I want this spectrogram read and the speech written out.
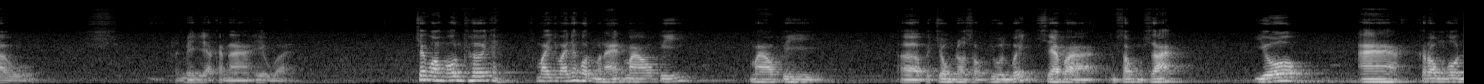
នៅមិញលក្ខណៈអីបាទចឹងបងប្អូនឃើញថ្មីថ្មីនេះហ៊ុនម៉ាណែតមកពីមកពីអឺប្រជុំនៅស្រុកយួនវិញស្រាប់អាសុកសាក់យកអាក្រុមហ៊ុន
